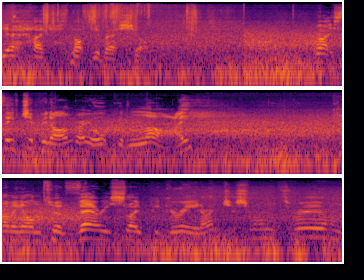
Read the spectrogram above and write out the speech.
yeah, it's not your best shot. Right, Steve chipping on, very awkward lie. Coming on to a very slopey green. I just run through, I'm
